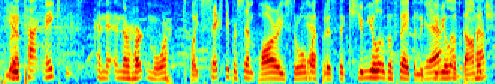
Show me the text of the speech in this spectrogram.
through Yep. technique, and and they're hurting more. It's about 60% power he's throwing Yeah. with, but it's the cumulative effect and the Yeah, cumulative 100%. damage.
